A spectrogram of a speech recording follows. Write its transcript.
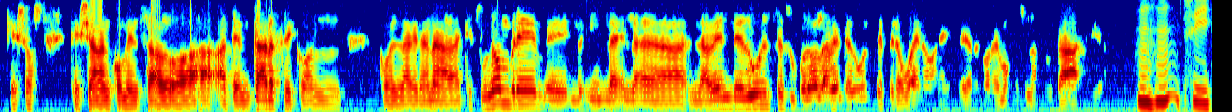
aquellos que ya han comenzado a, tentarse con, con la granada, que su nombre eh, la, la, vende dulce, su color la vende dulce, pero bueno, este, recordemos que es una fruta ácida. sí,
